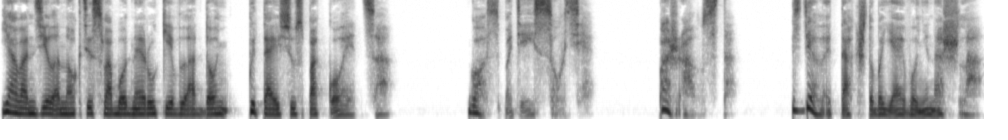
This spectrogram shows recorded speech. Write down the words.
Я вонзила ногти свободной руки в ладонь, пытаясь успокоиться. Господи Иисусе, пожалуйста, сделай так, чтобы я его не нашла.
